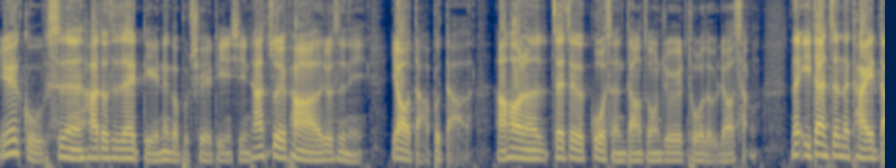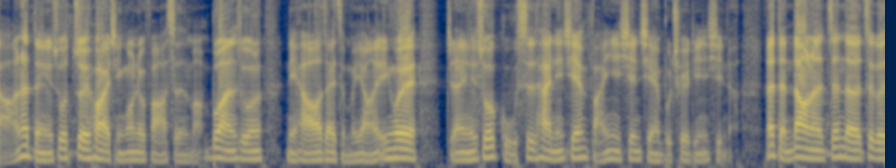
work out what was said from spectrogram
因为股市呢，它都是在跌那个不确定性，它最怕的就是你要打不打，然后呢，在这个过程当中就会拖得比较长。那一旦真的开打，那等于说最坏的情况就发生嘛，不然说你还要再怎么样？因为等于说股市它已经先反映先前的不确定性了。那等到呢，真的这个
